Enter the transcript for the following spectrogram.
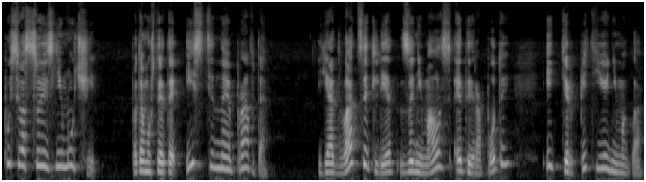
«Пусть вас совесть не мучает, потому что это истинная правда. Я двадцать лет занималась этой работой и терпеть ее не могла.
